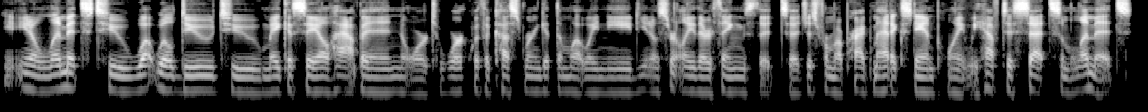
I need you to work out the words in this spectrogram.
you know, limits to what we'll do to make a sale happen or to work with a customer and get them what we need. You know, certainly there are things that uh, just from a pragmatic standpoint, we have to set some limits.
